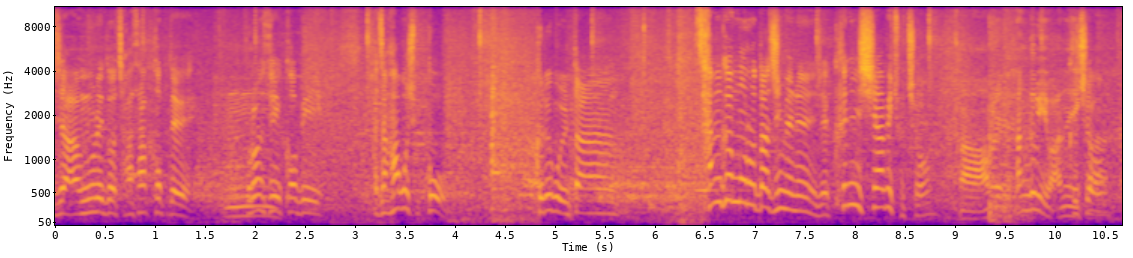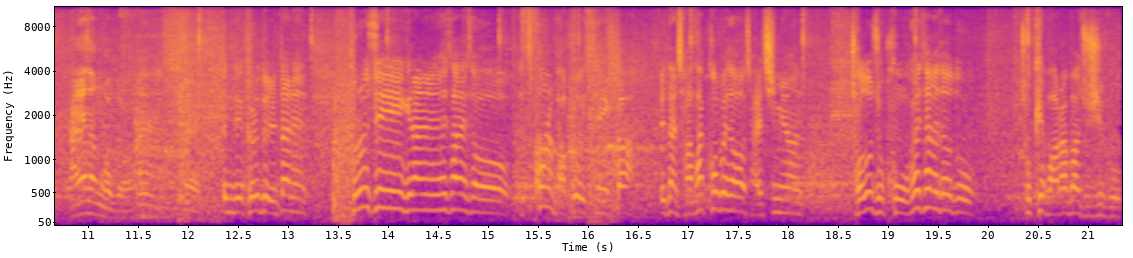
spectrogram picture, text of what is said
이제 아무래도 자사컵 대회, 음. 브런스위컵이 가장 하고 싶고 그리고 일단 상금으로 따지면은 이제 큰 시합이 좋죠. 아, 아무래도 상금이 많으니까 그쵸. 당연한 거죠. 네. 근데 그래도 일단은 브런스윅이라는 회사에서 스폰을 받고 있으니까 일단 자사컵에서 잘 치면 저도 좋고 회사에서도 좋게 바라봐 주시고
